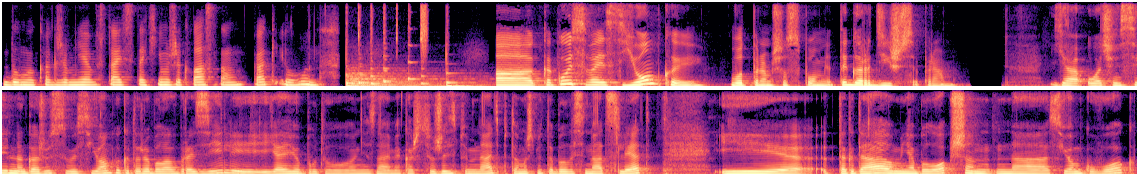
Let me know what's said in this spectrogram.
думаю, как же мне стать таким же классным, как и он. А какой своей съемкой, вот прям сейчас вспомню, ты гордишься прям? Я очень сильно горжусь своей съемкой, которая была в Бразилии, и я ее буду, не знаю, мне кажется, всю жизнь вспоминать, потому что мне это было 17 лет. И тогда у меня был опшен на съемку.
